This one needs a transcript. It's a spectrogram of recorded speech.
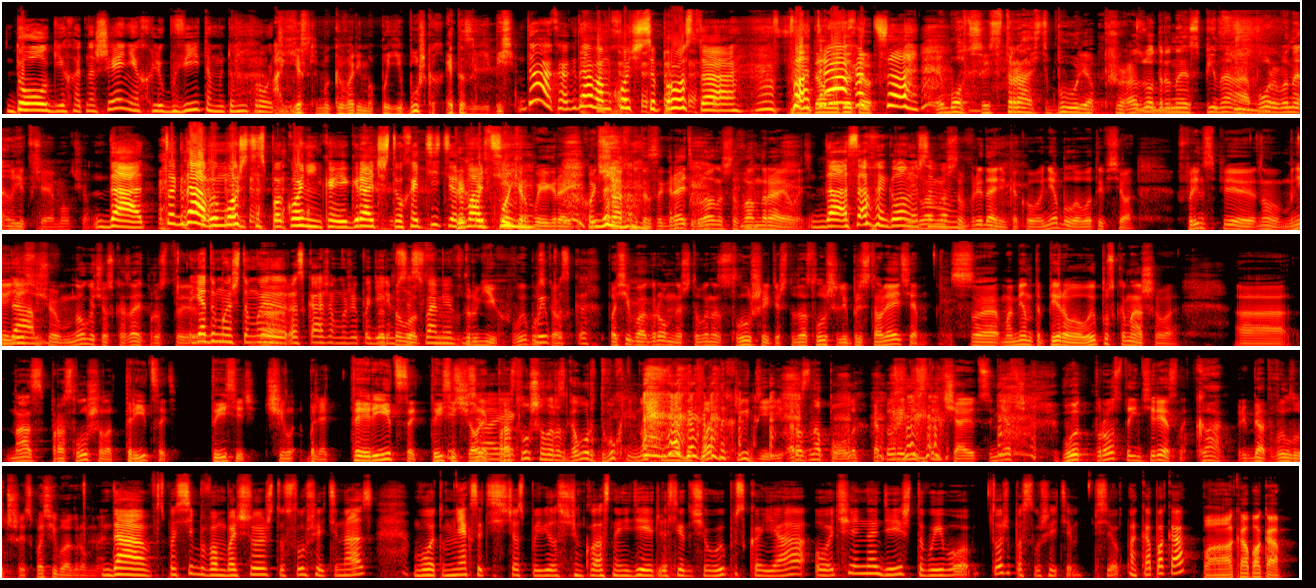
долгих отношениях, любви там и тому прочее. А если мы говорим о поебушках, это заебись. Да, когда вам хочется просто потрахаться. Эмоции, страсть, буря, разодранная спина, порванная... Все, я молчу. Да, тогда вы можете спокойненько играть, что хотите, рвать. хоть покер поиграйте, хоть шахматы сыграйте, главное, чтобы вам нравилось. Да, самое главное, чтобы Главное, чтобы вреда никакого не было, вот и все. В принципе, ну, мне да. есть еще много чего сказать, просто... Я думаю, что мы да. расскажем, уже поделимся Это вот с вами в, других выпусках. выпусках. Спасибо огромное, что вы нас слушаете, что дослушали. Представляете, с момента первого выпуска нашего а, нас прослушало 30 тысяч человек, блядь, 30 тысяч человек. человек прослушало разговор двух немножко неадекватных людей, разнополых, которые не встречаются, не общ... Вот просто интересно. Как? Ребят, вы лучшие. Спасибо огромное. Да, спасибо вам большое, что слушаете нас. Вот, у меня, кстати, сейчас появилась очень классная идея для следующего выпуска. Я очень надеюсь, что вы его тоже послушаете. Все, пока-пока. Пока-пока.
